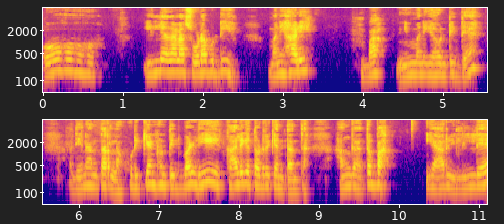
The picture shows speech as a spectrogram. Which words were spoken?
ಓಹೋ, ಇಲ್ಲಿ ಅದಲ್ಲ ಸೋಡಾ ಬುಡ್ಡಿ ಮನಿ ಹಾಳಿ ಬಾ ನಿಮ್ಮ ಮನೆಗೆ ಹೊಂಟಿದ್ದೆ. ಅದೇನಂತಾರಲ್ಲ, ಹುಡ್ಕ್ಯಂಡ್ ಹೊಂಟಿದ್ ಬಳ್ಳಿ ಕಾಲಿಗೆ ತೊಡ್ರಿಕೆ ಅಂತ ಹಂಗಾತು ಬಾ. ಯಾರು ಇಲ್ಲಿ ಇಲ್ಲೇ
